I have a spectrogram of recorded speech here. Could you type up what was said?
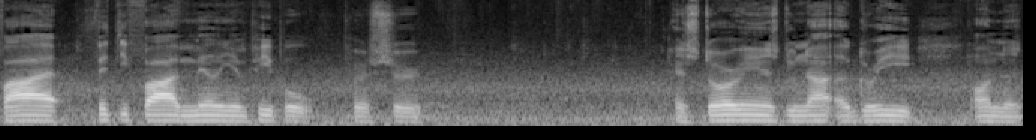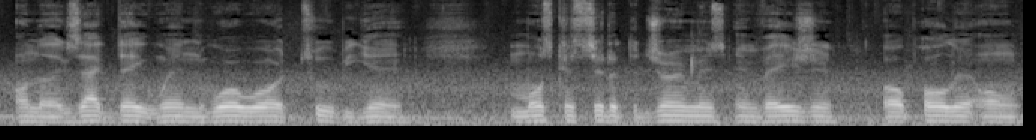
five, 55 million people per sure. Historians do not agree on the on the exact date when World War II began. Most consider the Germans' invasion of Poland on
